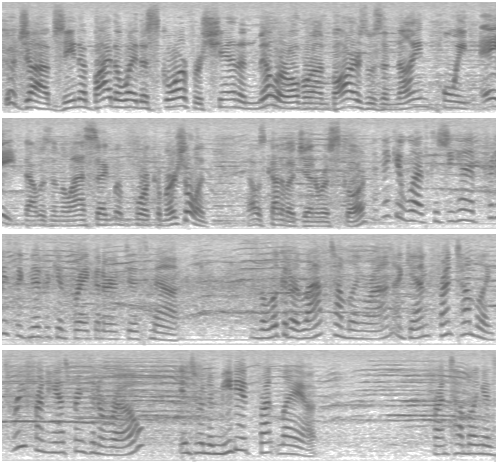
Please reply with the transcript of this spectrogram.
Good job, Zeena. By the way, the score for Shannon Miller over on bars was a 9.8. That was in the last segment before commercial, and that was kind of a generous score. I think it was, because she had a pretty significant break on her dismount. And a look at her last tumbling run. Again, front tumbling. Three front handsprings in a row into an immediate front layout. Front tumbling is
